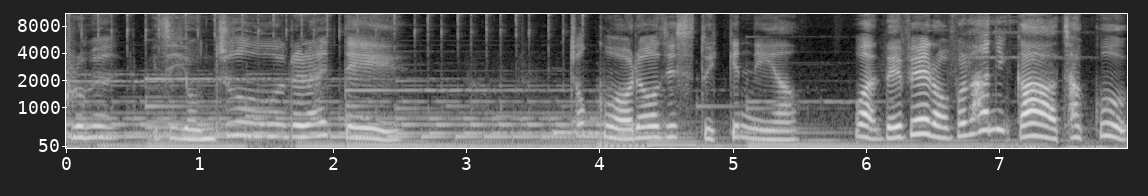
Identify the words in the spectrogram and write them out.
그러면 이제 연주를 할 때 조금 어려워질 수도 있겠네요. 와 레벨업을 하니까 자꾸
